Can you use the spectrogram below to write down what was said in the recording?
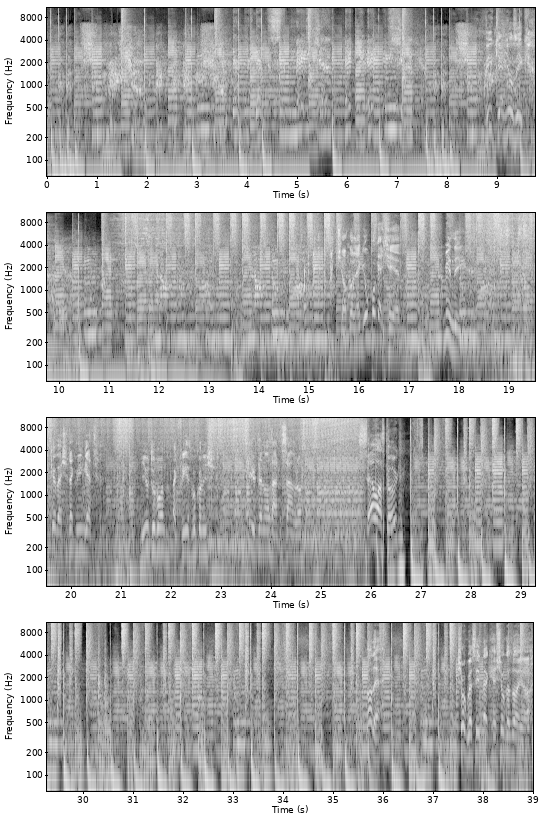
Weekend Music. Csak a legjobbak egy helyen. Mindig. Kövessetek minket Youtube-on, meg Facebookon is. Hirtelen az állt a számra. Szevasztok! Beszédnek, sok az alja.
